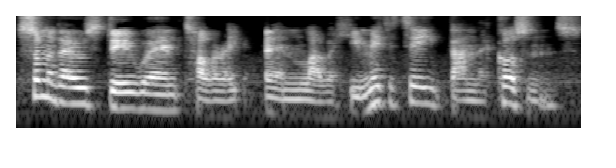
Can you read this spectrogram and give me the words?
some of those do um, tolerate um, lower humidity than their cousins.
